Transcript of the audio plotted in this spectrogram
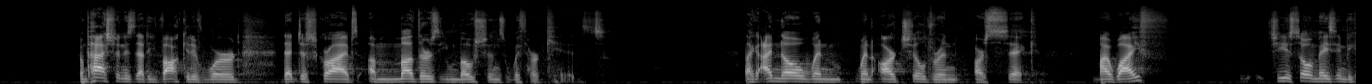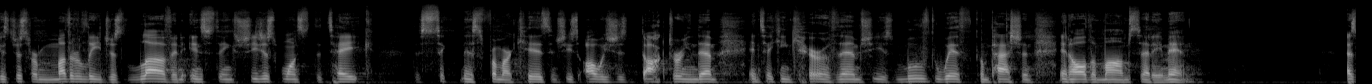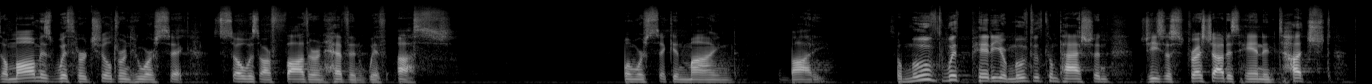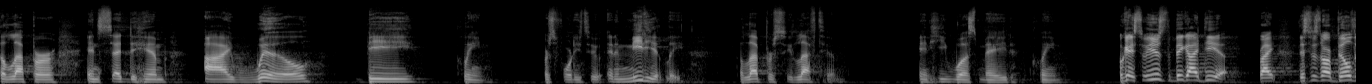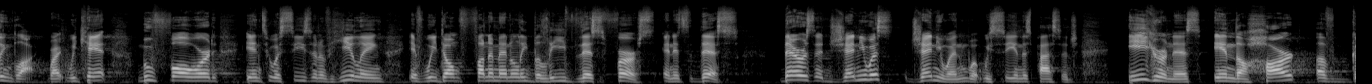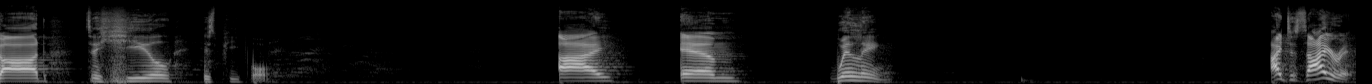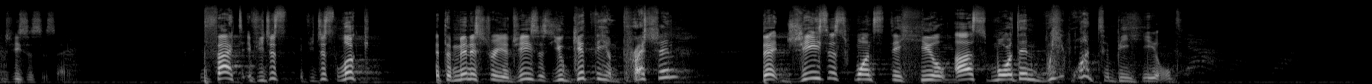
Compassion is that evocative word that describes a mother's emotions with her kids. Like I know when when our children are sick, my wife she is so amazing because just her motherly just love and instinct, she just wants to take the sickness from our kids and she's always just doctoring them and taking care of them. She is moved with compassion. And all the moms said, Amen. As a mom is with her children who are sick, so is our Father in heaven with us when we're sick in mind and body. So, moved with pity or moved with compassion, Jesus stretched out his hand and touched the leper and said to him, I will be clean. Verse 42. And immediately the leprosy left him and he was made clean. Okay, so here's the big idea, right? This is our building block, right? We can't move forward into a season of healing if we don't fundamentally believe this first. And it's this there is a genuine, genuine, what we see in this passage, eagerness in the heart of God to heal his people. I am willing. I desire it, Jesus is saying. In fact, if you just if you just look at the ministry of Jesus, you get the impression that Jesus wants to heal us more than we want to be healed.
